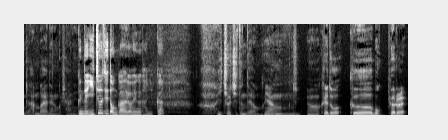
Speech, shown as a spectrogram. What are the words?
이제 안 봐야 되는 것이 아니냐. 근데 잊혀지던가 여행을 가니까? 잊혀지던데요. 그냥 어, 그래도 그 목표를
